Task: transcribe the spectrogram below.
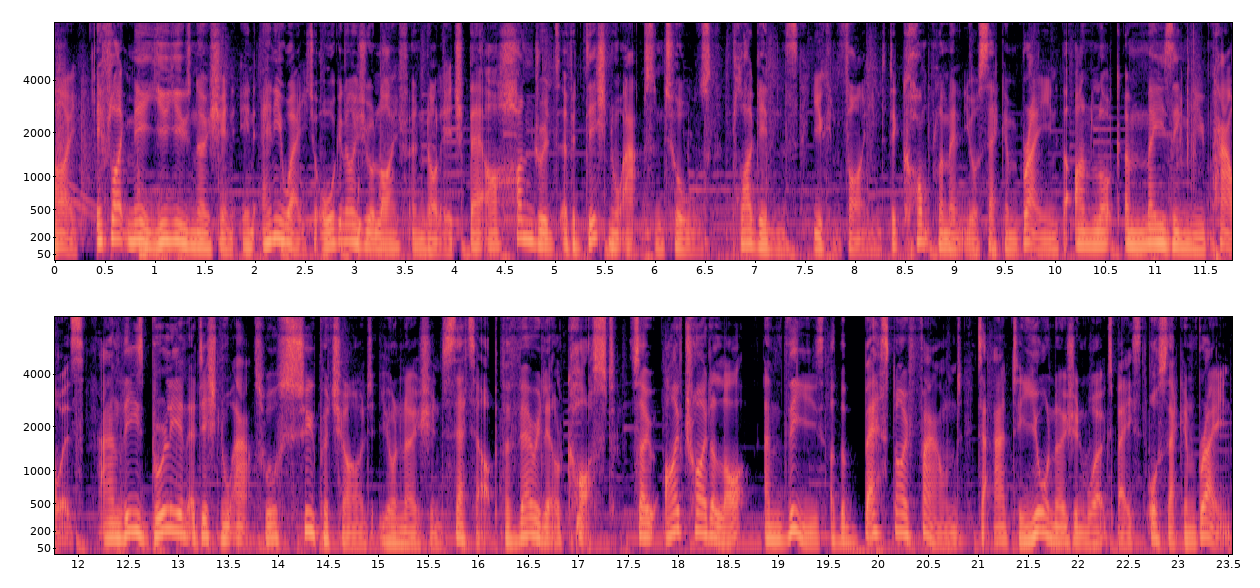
Hi. If, like me, you use Notion in any way to organize your life and knowledge, there are hundreds of additional apps and tools, plugins you can find to complement your second brain that unlock amazing new powers. And these brilliant additional apps will supercharge your Notion setup for very little cost. So I've tried a lot, and these are the best I've found to add to your Notion workspace or second brain.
